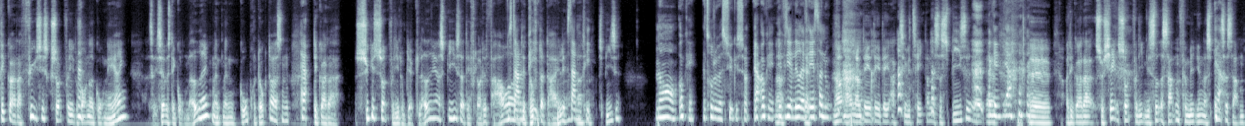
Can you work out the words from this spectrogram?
det gør dig fysisk sund, fordi du får noget god næring. Altså især hvis det er god mad, ikke? Men, men gode produkter og sådan. Ja. Det gør dig psykisk sund, fordi du bliver glad af at spise, og det er flotte farver, og det dufter dejligt. Med. P. Spise. Nå, okay. Jeg troede, du var psykisk sund. Ja, okay. Det er fordi, jeg leder efter ja. S'er nu. Nå, nej, nej, det, det, det er aktiviteterne, så spise er, Okay, ja. øh, og det gør dig socialt sund, fordi vi sidder sammen, familien, og spiser Ja. ja. sammen.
